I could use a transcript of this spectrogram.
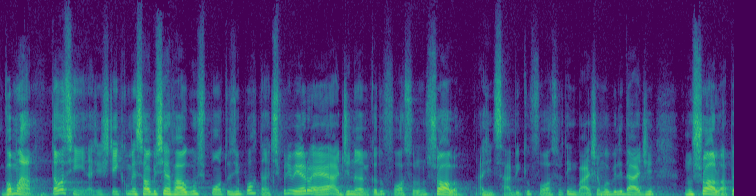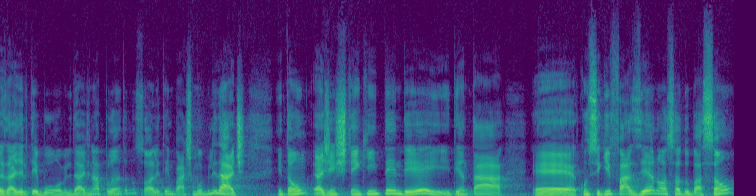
Vamos lá. Então, assim, a gente tem que começar a observar alguns pontos importantes. Primeiro é a dinâmica do fósforo no solo. A gente sabe que o fósforo tem baixa mobilidade no solo. Apesar de ele ter boa mobilidade na planta, no solo ele tem baixa mobilidade. Então, a gente tem que entender e tentar é, conseguir fazer a nossa adubação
